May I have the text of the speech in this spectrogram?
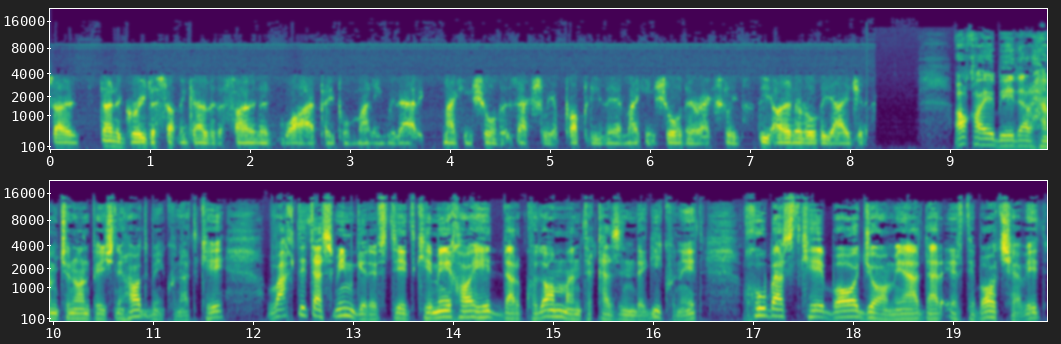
So don't agree to something over the phone and wire people money without making sure there's actually a property there, making sure they're actually the owner or the agent. آقای بیدر همچنان پیشنهاد می کند که وقتی تصمیم گرفتید که می خواهید در کدام منطقه زندگی کنید خوب است که با جامعه در ارتباط شوید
